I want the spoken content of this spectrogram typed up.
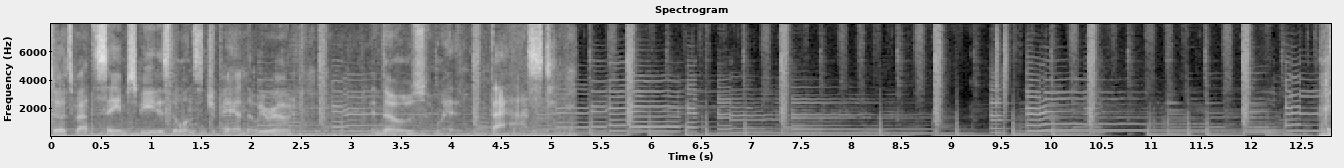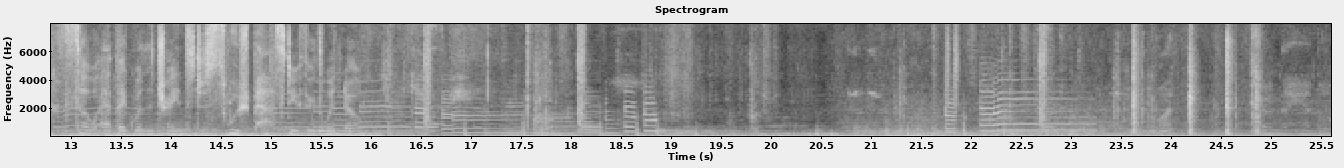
So it's about the same speed as the ones in Japan that we rode. And those went fast. It's so epic when the trains just swoosh past you through the window. What? Turn the handle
